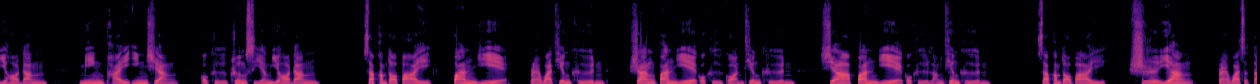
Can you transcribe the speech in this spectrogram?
ยี่ห้อดังหมิงไผอิงเฉียงก็คือเครื่องเสียงยี่ห้อดัง ศัพท์คำต่อไป ปั้นเย่แปลว่าเที่ยงคืน ช่างปั้นเย่ก็คือก่อนเที่ยงคืนช่าปั้นเย่ก็คือหลังเที่ยงคืน ศัพท์คำต่อไปชื่อย่าง แปลว่าสไต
